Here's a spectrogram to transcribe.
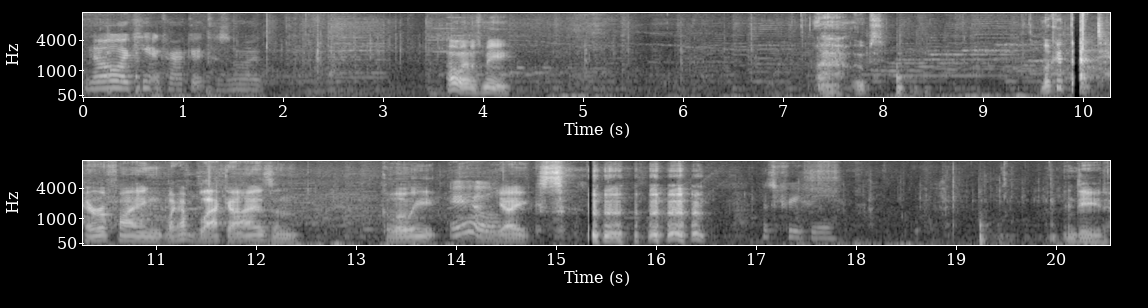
no, I can't crack it because of my. Oh, it was me. Oops. Look at that terrifying. Like, I have black eyes and glowy. Ew. Yikes. That's creepy. Indeed.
